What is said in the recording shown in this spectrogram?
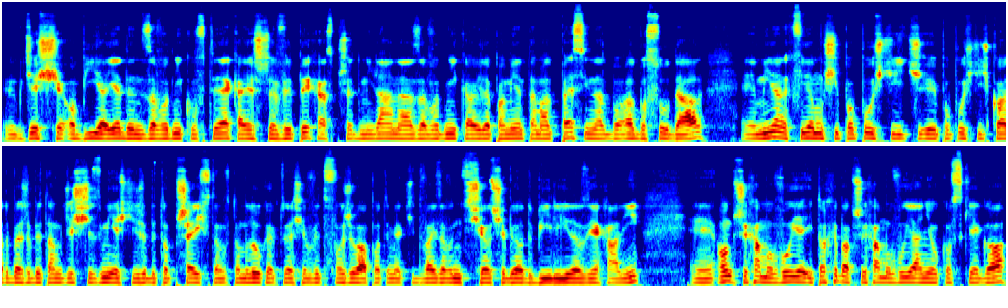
gdzieś się obija jeden z zawodników treka, jeszcze wypycha sprzed Milana zawodnika, o ile pamiętam, Alpesin albo, albo Sudal. E, Milan chwilę musi popuścić, e, popuścić korbę, żeby tam gdzieś się zmieścić, żeby to przejść w tą, w tą lukę, która się wytworzyła po tym, jak ci dwaj zawodnicy się od siebie odbili i rozjechali. E, On przyhamowuje i to chyba przyhamowuje Aniołkowskiego.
